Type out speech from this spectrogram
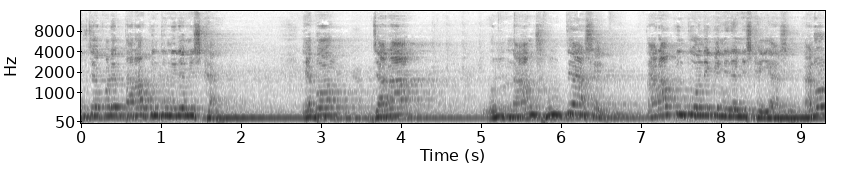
পূজা করেন তারাও কিন্তু নিরামিষ খায়। এবং যারা নাম শুনতে আসে তারাও কিন্তু অনেকে নিরামিষ খাইয়ে আসে। কারণ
